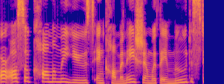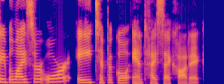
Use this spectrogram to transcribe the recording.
are also commonly used in combination with a mood stabilizer or atypical antipsychotic.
